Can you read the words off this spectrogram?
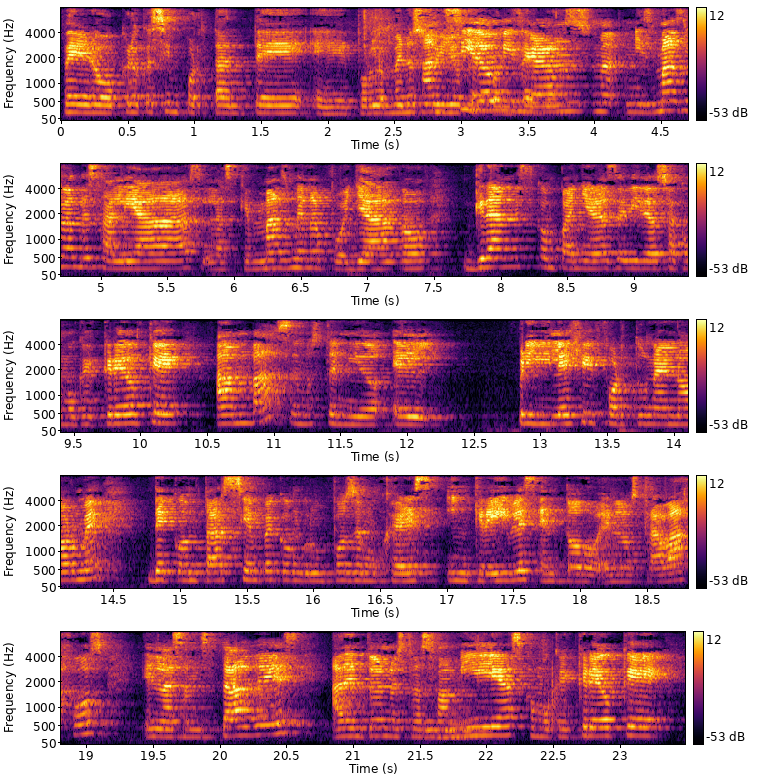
pero creo que es importante, eh, por lo menos han sido mis, mis, más grandes aliadas, las que más me han apoyado, grandes compañeras de vida, o sea, como que creo que ambas hemos tenido el privilegio y fortuna enorme de contar siempre con grupos de mujeres increíbles en todo, en los trabajos, en las amistades, adentro de nuestras familias, como que creo que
